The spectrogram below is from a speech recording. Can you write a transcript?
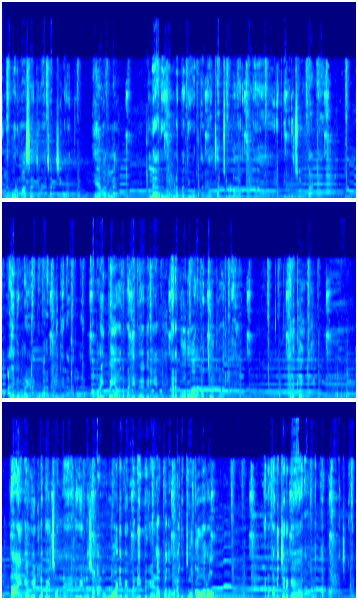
இல்லை ஒரு மாசம் ஆச்சு நான் சர்ச்சுக்கு வந்தேன். ஏன் வரல? இல்லை அது உங்களை பற்றி ஒருத்தங்க சர்ச்சில் உள்ள ஒருத்தங்க எப்படி இப்படி சொல்லிட்டாங்க. அதுக்கப்புறம் எனக்கு வர பிடிக்கல வரல. அப்புறம் இப்போ ஏன் வந்து மன்னிப்பு கேட்குறீங்க. எனக்கு ஒரு வாரமாக தூக்கம் வரல. அதுக்கு நான் எங்கள் வீட்டில் போய் சொன்னேன். எங்கள் வீட்டில் சொன்னாங்க ஓடி போய் மன்னிப்பு கேள் அப்போ தான் உனக்கு தூக்கம் வரும். என்னை மன்னிச்சிருங்க நான் உங்களை தப்பாக நினச்சிட்டேன்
